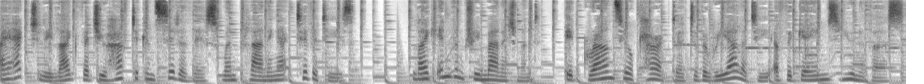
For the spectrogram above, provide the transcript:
I actually like that you have to consider this when planning activities. Like inventory management, it grounds your character to the reality of the game's universe.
